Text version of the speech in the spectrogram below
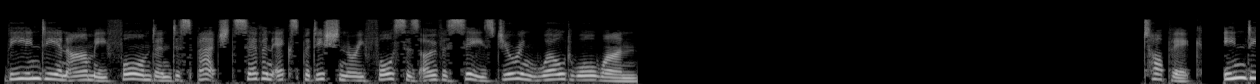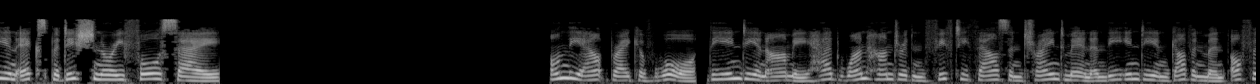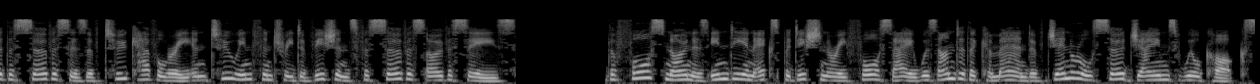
The Indian Army formed and dispatched seven expeditionary forces overseas during World War I. Topic: Indian Expeditionary Force A. On the outbreak of war, the Indian Army had 150,000 trained men and the Indian government offered the services of two cavalry and two infantry divisions for service overseas. The force known as Indian Expeditionary Force A was under the command of General Sir James Willcocks.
